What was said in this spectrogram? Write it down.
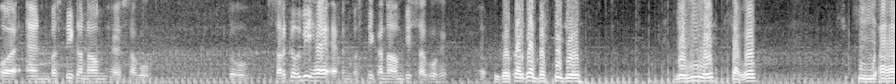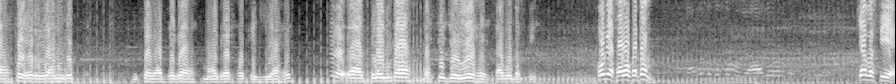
और एंड बस्ती का नाम है सागो। तो सर्कल भी है एंड बस्ती का नाम भी सागो है। गोकर का बस्ती जो यही है सागो। कि यहाँ से हम लोग जगह जगह माइग्रेट होके गया है। तो प्लेन का बस्ती जो ये है सागो बस्ती। हो गया सागो खत्म। क्या बस्ती है?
